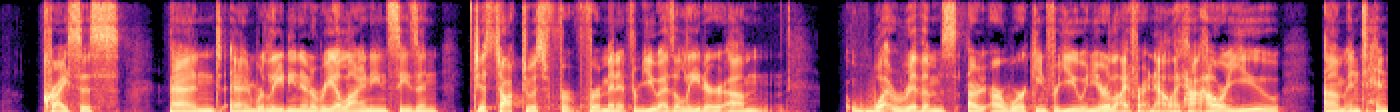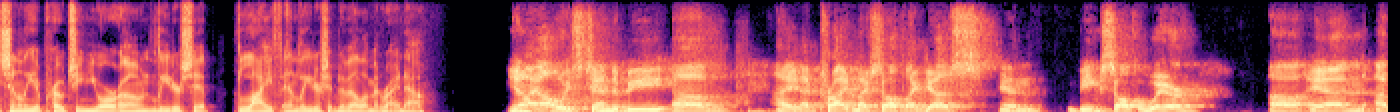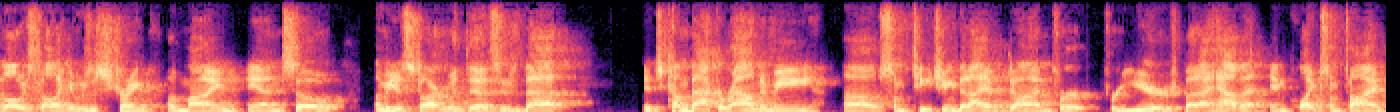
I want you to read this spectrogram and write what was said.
crisis and and we're leading in a realigning season. Just talk to us for, for a minute from you as a leader. Um, what rhythms are, are working for you in your life right now? Like how, how are you um, intentionally approaching your own leadership life and leadership development right now? You know, I always tend to be, um, I, I, pride myself, I guess, in being self aware. Uh, and I've always felt like it was a strength of mine. And so let me just start with this is that it's come back around to me uh, some teaching that I have done for for years, but I haven't in quite some time,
